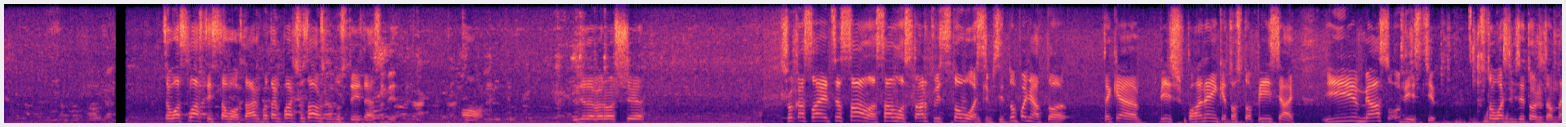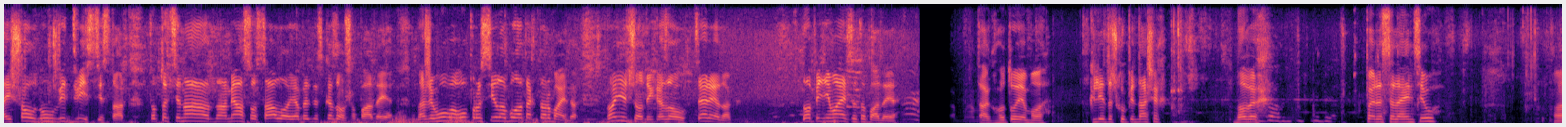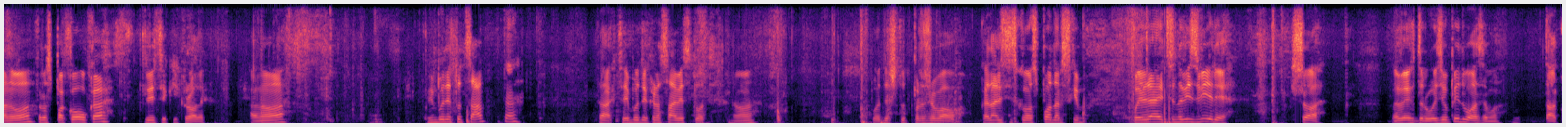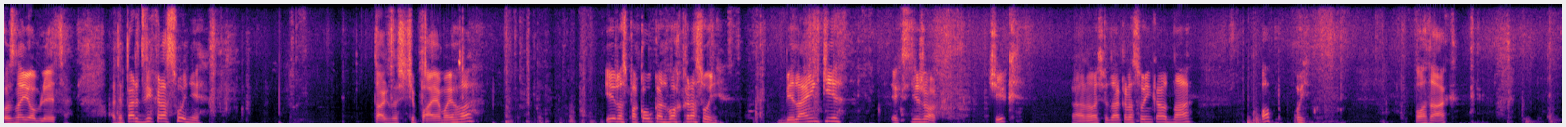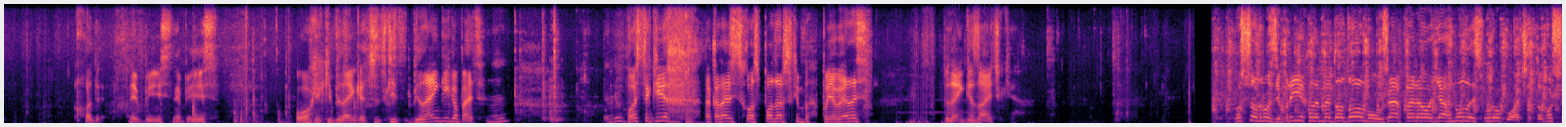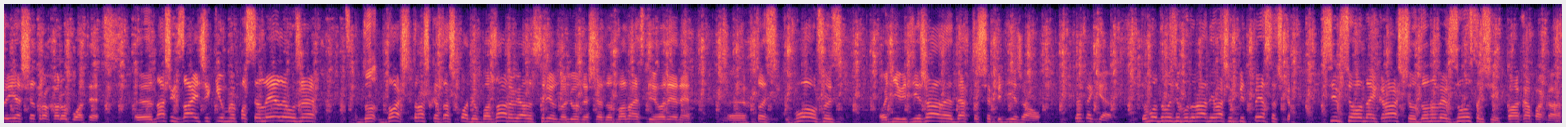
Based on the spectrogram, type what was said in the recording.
Це у вас власний ставок, так? Бо так бачу завжди тут стоїте собі. О. Людина вирощує. Що касається сала, сало старт від 180. Ну, понятно, таке більш поганеньке, то 150. І м'ясо 200. 180 теж там знайшов, ну від 200 старт. Тобто ціна на м'ясо, сало, я би не сказав, що падає. На живу вагу просіла була так нормально. Ну нічого, ти казав, це ринок. Хто піднімається, то падає. Так, готуємо кліточку під наших нових переселенців. Ану, розпаковка. Дивіться, який кролик. Ану. Він буде тут сам? Так. Так, цей буде красавець тут. Ну. Будеш тут проживав. В каналі сільськогосподарським появляються нові звірі. Що? Нових друзів підвозимо. Так, ознайомлюється. А тепер дві красуні. Так, защіпаємо його. І розпаковка двох красунь. Біленькі, як сніжок. Чик. А ну, сюди красунька одна. Оп! Ой. Отак. Ходи. Не бійсь, не бійсь. Ох, які біленькі. Чи такі біленький капець. Ось такі на каналі сільськогосподарським появились біленькі зайчики. Ну що, друзі, приїхали ми додому, вже переодягнулись у робоче, тому що є ще трохи роботи. Е, наших зайчиків ми поселили вже. До- Дощ трошки зашкодив базарові, але все рівно люди ще до 12 години е, хтось купував щось, одні від'їжджали, дехто ще під'їжджав. Це таке. Тому, друзі, буду радий вашим підписочкам. Всім всього найкращого, до нових зустрічей. Пока-пока.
